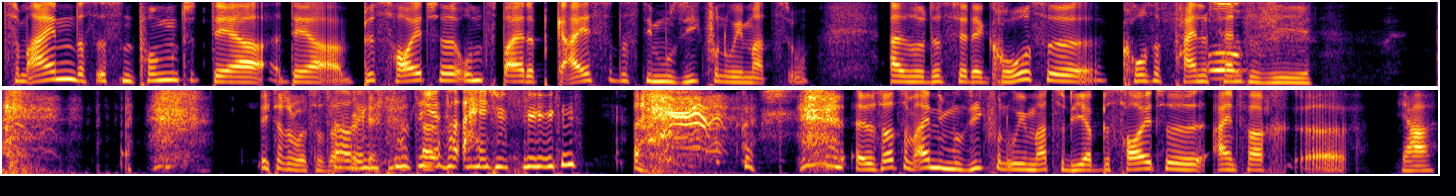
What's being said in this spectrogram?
zum einen, das ist ein Punkt, der, der bis heute uns beide begeistert, ist die Musik von Uematsu. Also das ist ja der große, große Final Uff. Fantasy. ich dachte, du wolltest das sagen. Sorry, Okay. das musste ich Äh, einfach einfügen. Es war zum einen die Musik von Uematsu, die ja bis heute einfach, äh, ja,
